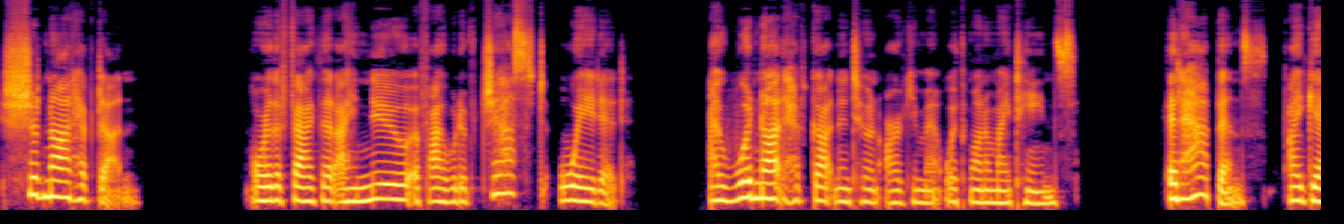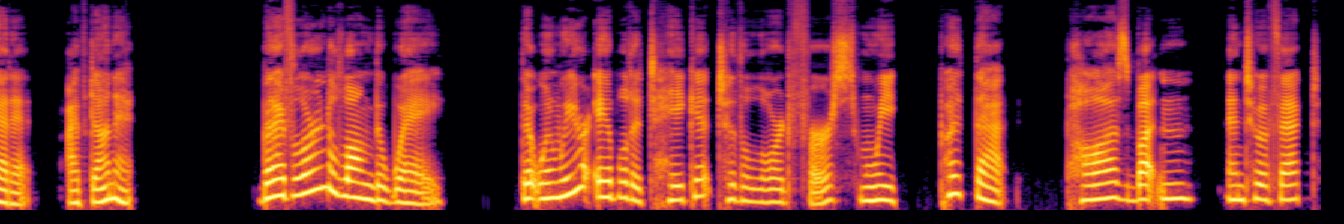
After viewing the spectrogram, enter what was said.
should not have done or the fact that I knew if I would have just waited, I would not have gotten into an argument with one of my teens. It happens. I get it. I've done it. But I've learned along the way that when we are able to take it to the Lord first, when we put that pause button into effect,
